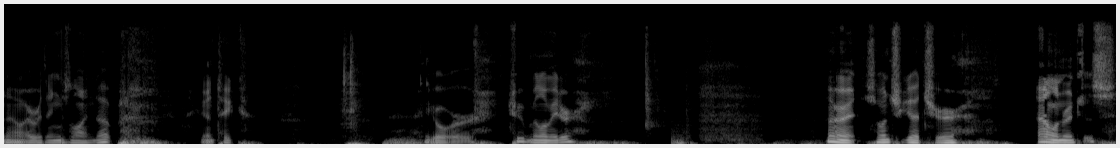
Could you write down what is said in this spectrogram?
now everything's lined up. You're going to take your 2 millimeter. Alright, so once you got your Allen wrenches,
